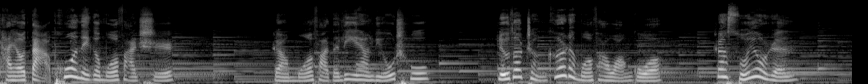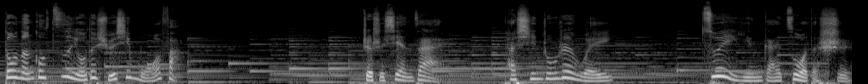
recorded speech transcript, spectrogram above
他要打破那个魔法池，让魔法的力量流出，流到整个的魔法王国。让所有人都能够自由的学习魔法，这是现在他心中认为最应该做的事。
